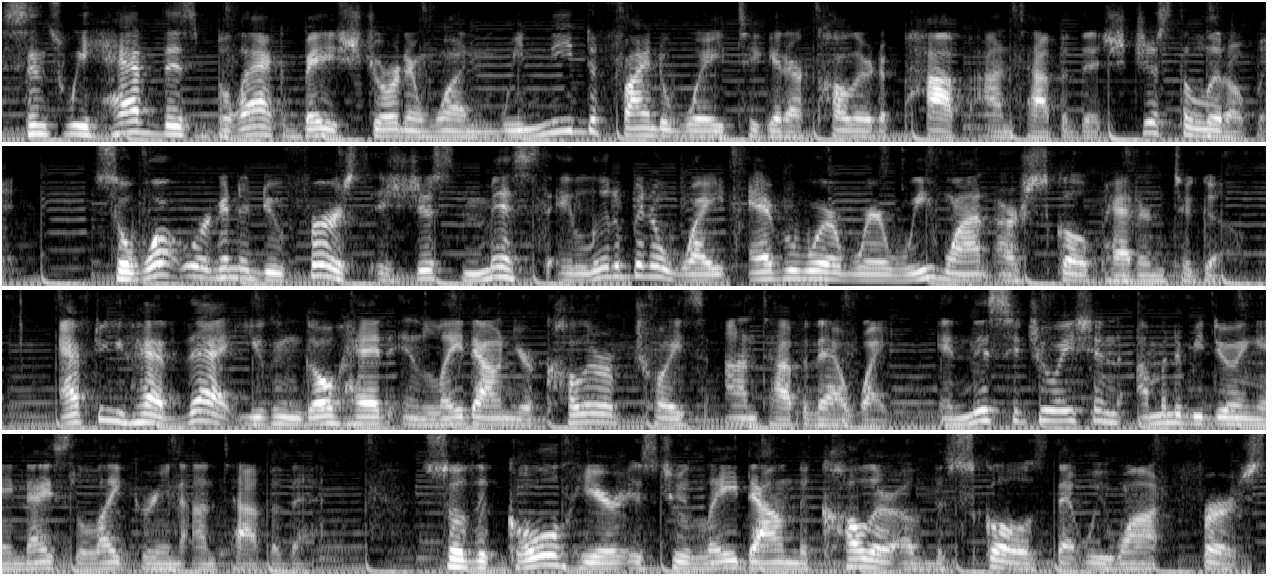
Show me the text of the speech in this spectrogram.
Since we have this black base Jordan 1, we need to find a way to get our color to pop on top of this just a little bit. So what we're to do first is just mist a little bit of white everywhere where we want our skull pattern to go. After you have that, you can go ahead and lay down your color of choice on top of that white. In this situation, I'm to be doing a nice light green on top of that. So the goal here is to lay down the color of the skulls that we want first.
